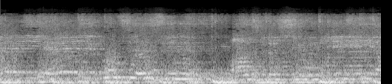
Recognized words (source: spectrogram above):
헤이 헤이 부재지 아주 시그니야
